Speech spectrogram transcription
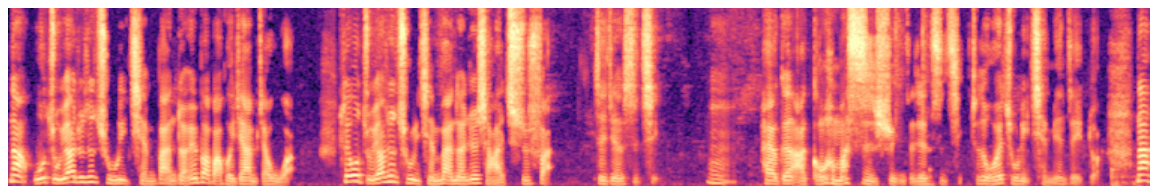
那我主要就是处理前半段，因为爸爸回家比较晚，所以我主要是处理前半段，就是小孩吃饭这件事情。嗯还有跟阿公阿妈视讯这件事情，就是我会处理前面这一段。那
